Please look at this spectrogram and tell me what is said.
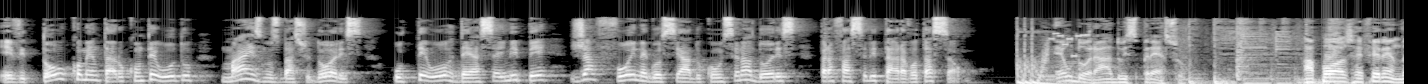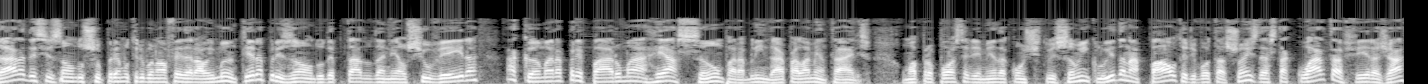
evitou comentar o conteúdo, mas nos bastidores o teor dessa MP já foi negociado com os senadores para facilitar a votação. Eldorado Expresso. Após referendar a decisão do Supremo Tribunal Federal e manter a prisão do deputado Daniel Silveira, a Câmara prepara uma reação para blindar parlamentares. Uma proposta de emenda à Constituição incluída na pauta de votações desta quarta-feira já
